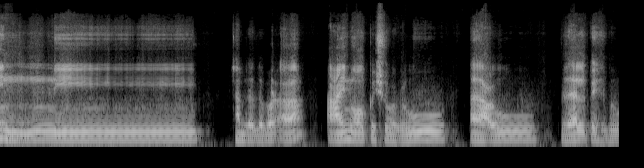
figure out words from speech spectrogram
ইন্নি হামজা জবর আ, আইন ও পেশ রু আউ রেল পেশ রু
